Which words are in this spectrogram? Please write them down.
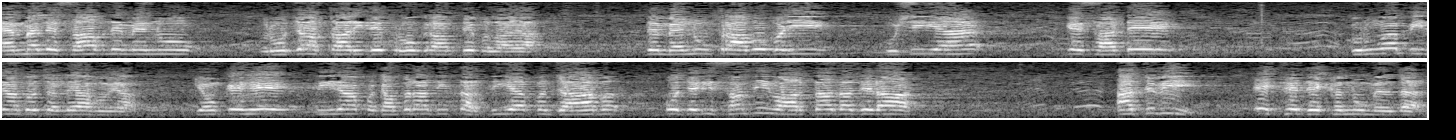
ਐਮਐਲਏ ਸਾਹਿਬ ਨੇ ਮੈਨੂੰ ਰੋਜ਼ਾ ਅਫਤਾਰੀ ਦੇ ਪ੍ਰੋਗਰਾਮ ਤੇ ਬੁਲਾਇਆ। ਤੇ ਮੈਨੂੰ ਭਰਾਵੋ ਬੜੀ ਖੁਸ਼ੀ ਹੈ ਕਿ ਸਾਡੇ ਗੁਰੂਆਂ ਪੀਰਾਂ ਤੋਂ ਚੱਲਿਆ ਹੋਇਆ ਕਿਉਂਕਿ ਇਹ ਪੀਰਾਂ ਪੈਗੰਬਰਾਂ ਦੀ ਧਰਤੀ ਹੈ ਪੰਜਾਬ, ਉਹ ਜਿਹੜੀ ਸਾਂਝੀ ਵਾਰਤਾ ਦਾ ਜਿਹੜਾ ਅੱਜ ਵੀ ਇੱਥੇ ਦੇਖਣ ਨੂੰ ਮਿਲਦਾ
